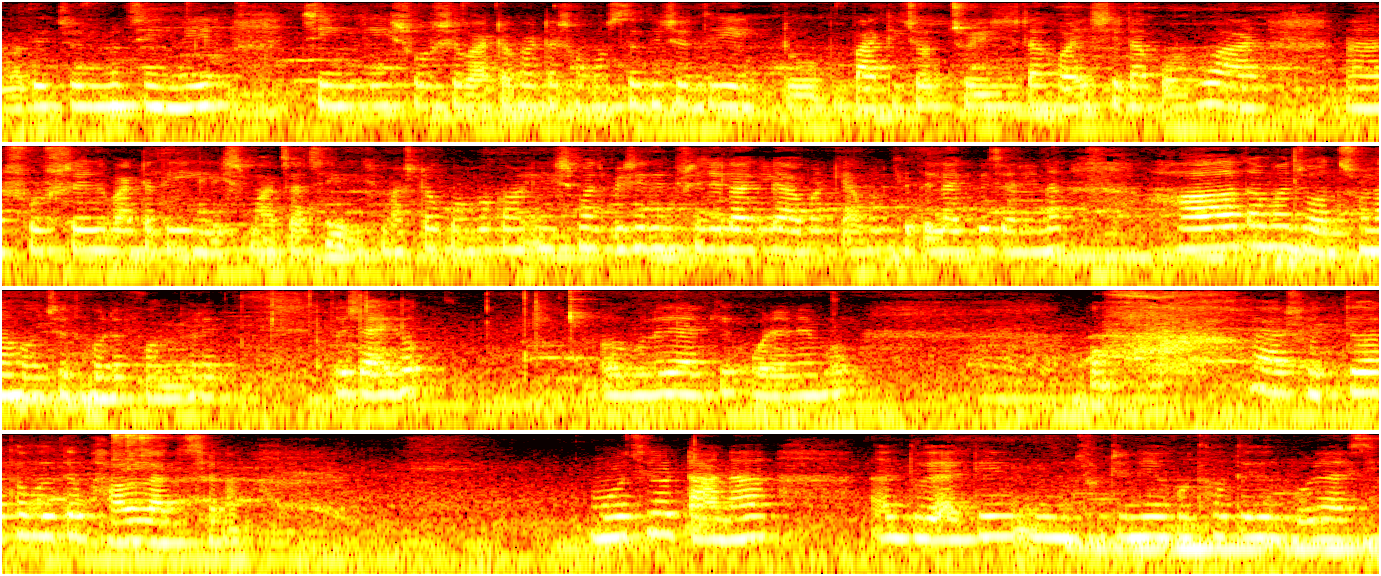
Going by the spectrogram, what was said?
আমাদের জন্য চিংড়ির, চিংড়ি, সর্ষে বাটা বাটা সমস্ত কিছু দিয়ে একটু বাটি চচ্চড়ি যেটা হয় সেটা করব আর সর্ষে বাটা দিয়ে ইলিশ মাছ আছে, ইলিশ মাছটা করব। কারণ ইলিশ মাছ বেশি দিন ফ্রিজে লাগলে আবার কেমন খেতে লাগবে জানি না। হাত আমার যন্ত্রণা হচ্ছে ধরে ফোন ধরে। তো যাই হোক, ওগুলোই আর কি করে নেব। আর সত্যি কথা বলতে ভালো লাগছে না। মনে হচ্ছিল টানা দু একদিন ছুটি নিয়ে কোথাও থেকে ঘুরে আসি।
